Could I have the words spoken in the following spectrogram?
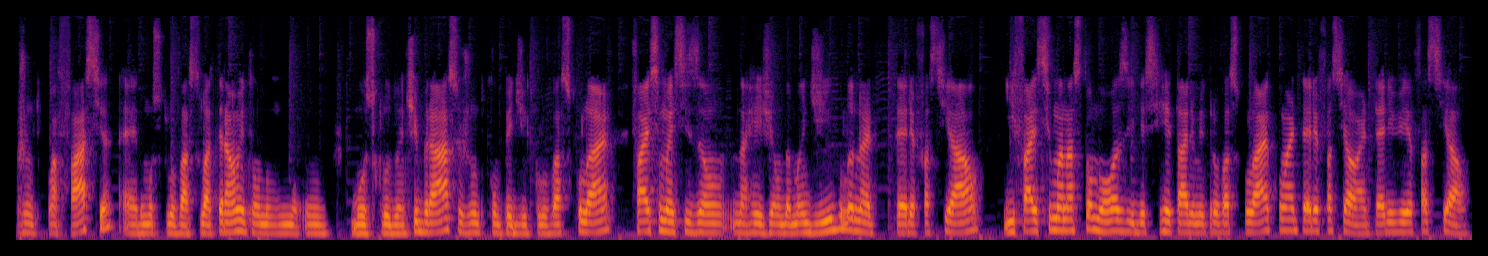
junto com a fáscia é, do músculo lateral, então um, um, músculo do antebraço, junto com o pedículo vascular. Faz-se uma incisão na região da mandíbula, na artéria facial, e faz-se uma anastomose desse retalho microvascular com a artéria facial, artéria e veia facial.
